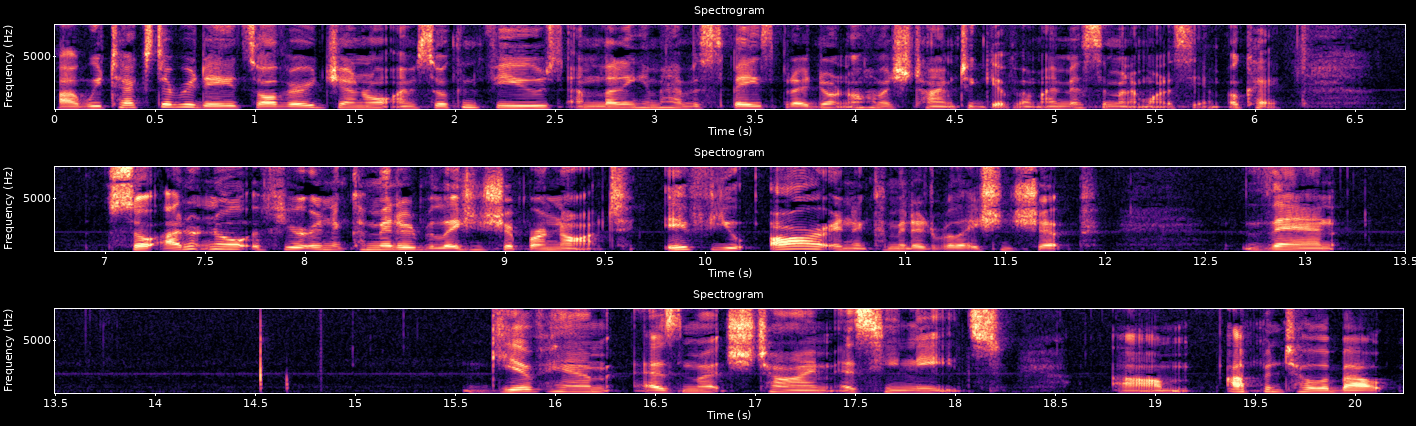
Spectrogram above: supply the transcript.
Uh, we text every day. It's all very general. I'm so confused. I'm letting him have his space, but I don't know how much time to give him. I miss him and I want to see him. Okay. So I don't know if you're in a committed relationship or not. If you are in a committed relationship, then give him as much time as he needs. Um, up until about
